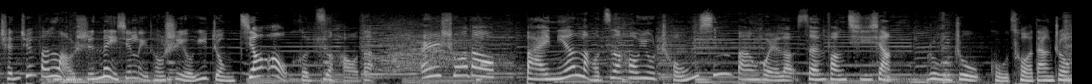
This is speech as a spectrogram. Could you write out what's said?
陈君凡老师，内心里头是有一种骄傲和自豪的。而说到百年老字号又重新搬回了三坊七巷，入驻古厝当中，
